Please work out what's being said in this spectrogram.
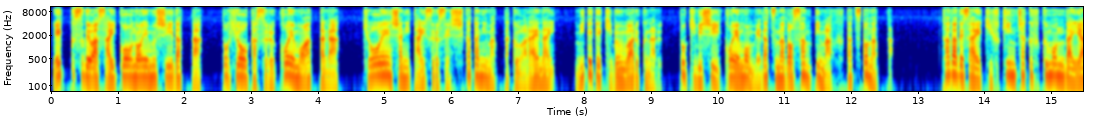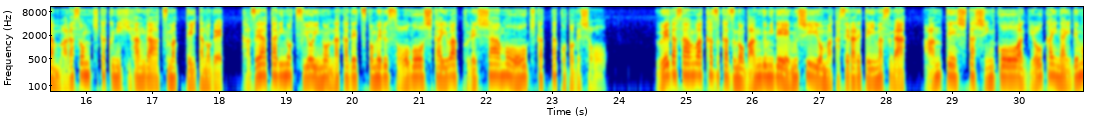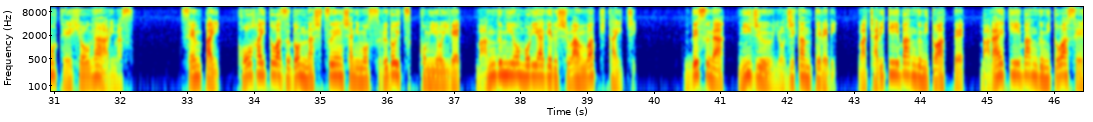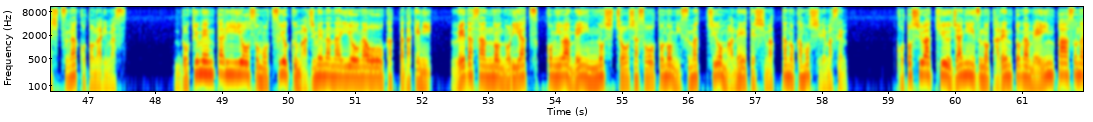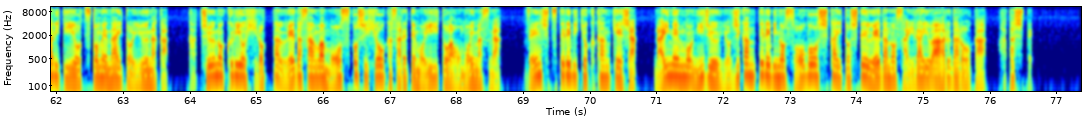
X では最高の MC だった、と評価する声もあったが、共演者に対する接し方に全く笑えない、見てて気分悪くなる、と厳しい声も目立つなど賛否真っ二つとなった。ただでさえ寄付金着服問題やマラソン企画に批判が集まっていたので、風当たりの強いの中で務める総合司会はプレッシャーも大きかったことでしょう。上田さんは数々の番組で MC を任せられていますが、安定した進行は業界内でも定評があります。先輩、後輩問わずどんな出演者にも鋭いツッコミを入れ、番組を盛り上げる手腕はピカイチ。ですが、24時間テレビはチャリティー番組とあって、バラエティ番組とは性質が異なります。ドキュメンタリー要素も強く真面目な内容が多かっただけに、上田さんのノリやツッコミはメインの視聴者層とのミスマッチを招いてしまったのかもしれません。今年は旧ジャニーズのタレントがメインパーソナリティを務めないという中、家中の栗を拾った上田さんはもう少し評価されてもいいとは思いますが、前出テレビ局関係者、来年も24時間テレビの総合司会として上田の再来はあるだろうか、果たして。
